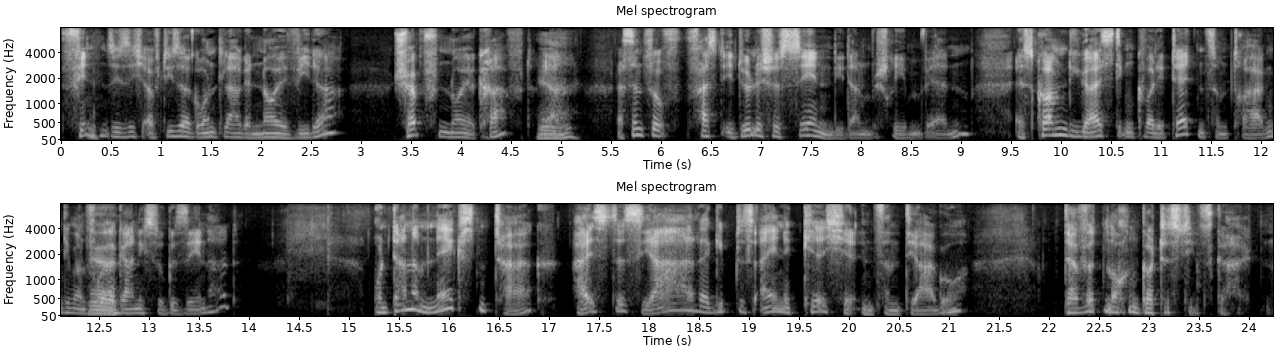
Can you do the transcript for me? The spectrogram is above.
finden sie sich auf dieser Grundlage neu wieder, schöpfen neue Kraft. Ja. Das sind so fast idyllische Szenen, die dann beschrieben werden. Es kommen die geistigen Qualitäten zum Tragen, die man vorher gar nicht so gesehen hat. Und dann am nächsten Tag heißt es, ja, da gibt es eine Kirche in Santiago, da wird noch ein Gottesdienst gehalten.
